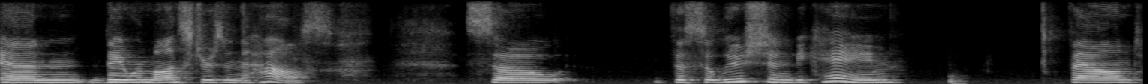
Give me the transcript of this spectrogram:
and they were monsters in the house. So the solution became found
